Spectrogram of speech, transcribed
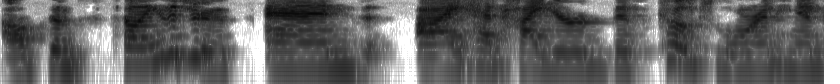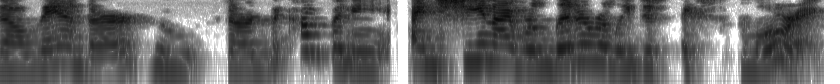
I'm just telling you the truth. And I had hired this coach, Lauren Handel Zander, who started the company. And she and I were literally just exploring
